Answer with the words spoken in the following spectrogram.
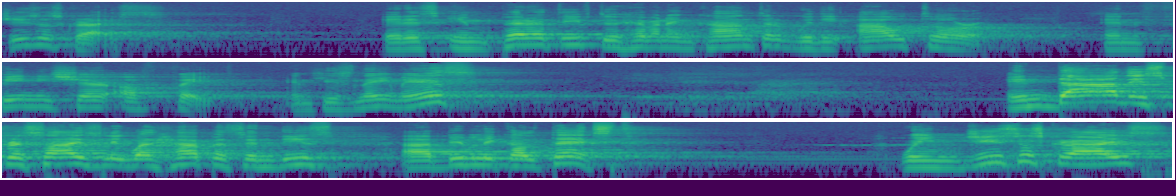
Jesus Christ. It is imperative to have an encounter with the author and finisher of faith. And His name is and that is precisely what happens in this uh, biblical text. When Jesus Christ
